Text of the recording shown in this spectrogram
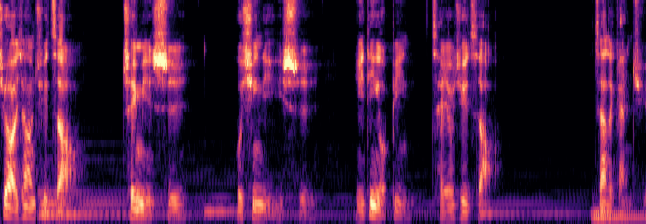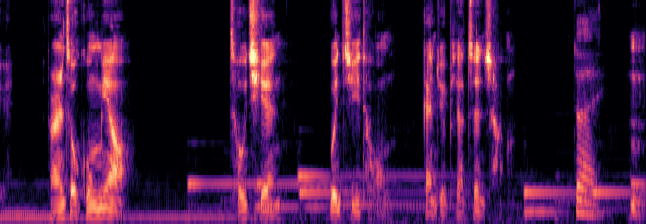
就好像去找催眠师或心理医师，你一定有病才要去找这样的感觉，反而走宫庙抽签。问乩童感觉比较正常，对，嗯，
